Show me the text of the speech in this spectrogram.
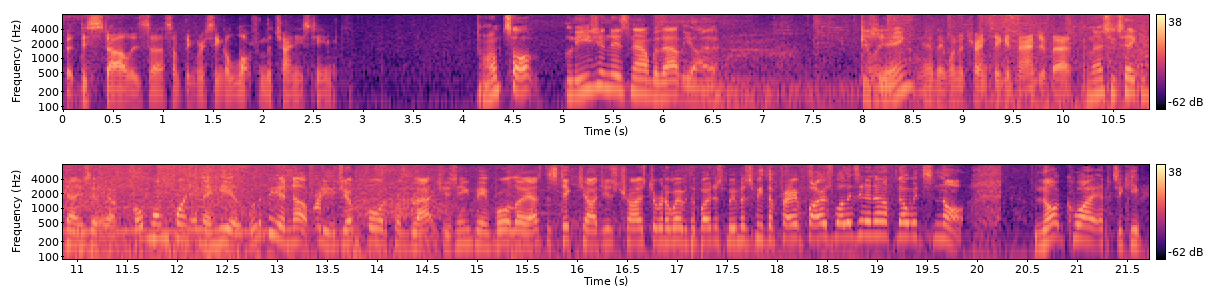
but this style is uh, something we're seeing a lot from the Chinese team. Up top, Legion is now without the IO. Jing Yeah, they want to try and take advantage of that. can actually take. He's uh, got one point in the heal. Will it be enough? Ready to jump forward from Black. Jing being brought low as the stick charges, tries to run away with the bonus movement speed. The fair fire as well. Is it enough? No, it's not. Not quite enough to keep him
